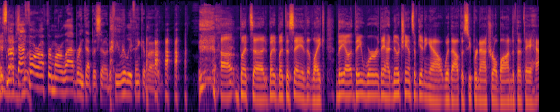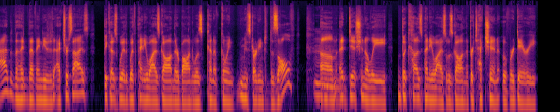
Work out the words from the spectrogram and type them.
it's not that far off from our labyrinth episode if you really think about it. Uh, but uh, but but to say that like they uh, they were they had no chance of getting out without the supernatural bond that they had that they, that they needed to exercise because with with Pennywise gone, their bond was kind of going starting to dissolve. Um, additionally, because Pennywise was gone, the protection over Derry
